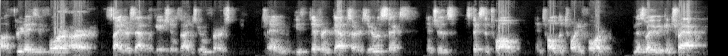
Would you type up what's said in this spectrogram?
uh, three days before our dress applications on June 1st. And these different depths are 0 to 6 inches, 6 to 12, and 12 to 24. And this way we can track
